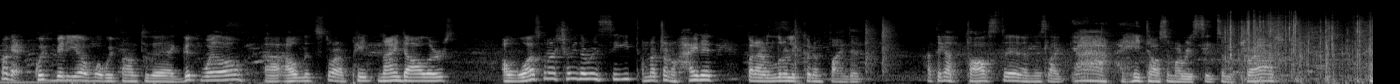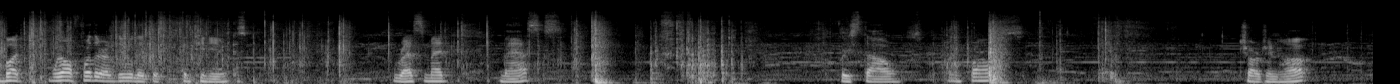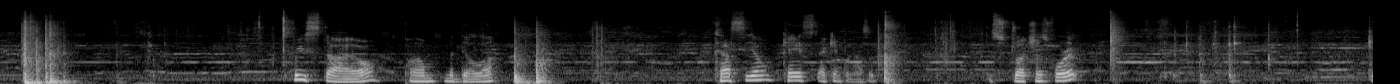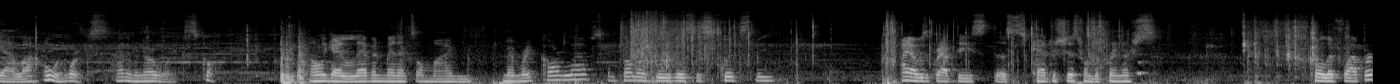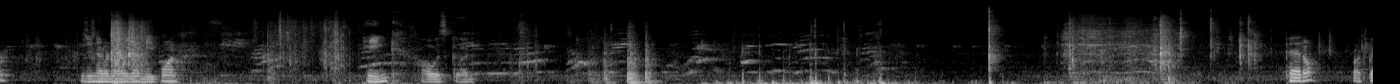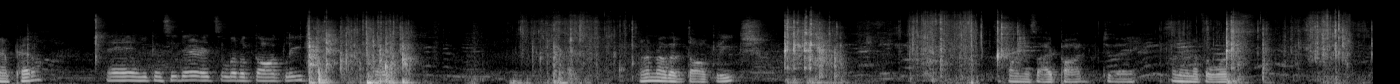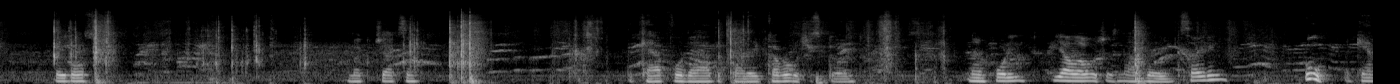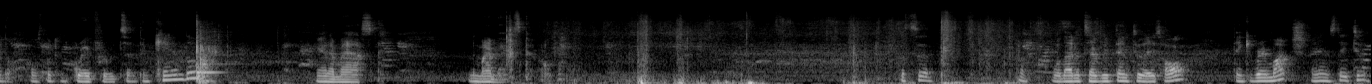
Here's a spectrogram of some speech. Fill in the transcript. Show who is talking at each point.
Speaker 1: Okay, quick video of what we found today Goodwill uh, outlet store. I paid nine dollars. I was gonna show you the receipt. I'm not trying to hide it, but I literally couldn't find it. I think I tossed it, and it's like, yeah, I hate tossing my receipts in the trash. But without further ado, let's just continue. Because ResMed masks, freestyle pumps, charging hub. Freestyle Palm Medela Casio case. I can't pronounce it. Instructions for it. Gala. Oh, it works. I don't even know it works. Cool. I only got 11 minutes on my memory card left, so I'm trying to do this as quickly. I always grab these the cartridges from the printers. Toilet flapper, because you never know when gonna need one. Ink, always good. Pedal, rock band pedal. And you can see there it's a little dog leech. Another dog leech on this iPod today. I don't even know if it works. Labels. Michael Jackson. The cap for that, the battery cover, which is good. 940 yellow, which is not very exciting. Ooh, a candle. I was looking grapefruit scented candle. And a mask. My mask. That's it. Well, that is everything today's haul. Thank you very much and stay tuned.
